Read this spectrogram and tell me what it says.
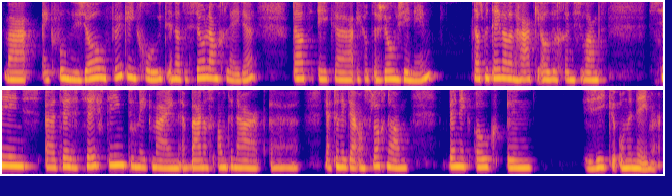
Maar ik voel me zo fucking goed. En dat is zo lang geleden. Dat ik, uh, ik had er zo'n zin in. Dat is meteen wel een haakje overigens. Want sinds uh, 2017, toen ik mijn baan als ambtenaar, ja, toen ik daar ontslag nam, ben ik ook een zieke ondernemer.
